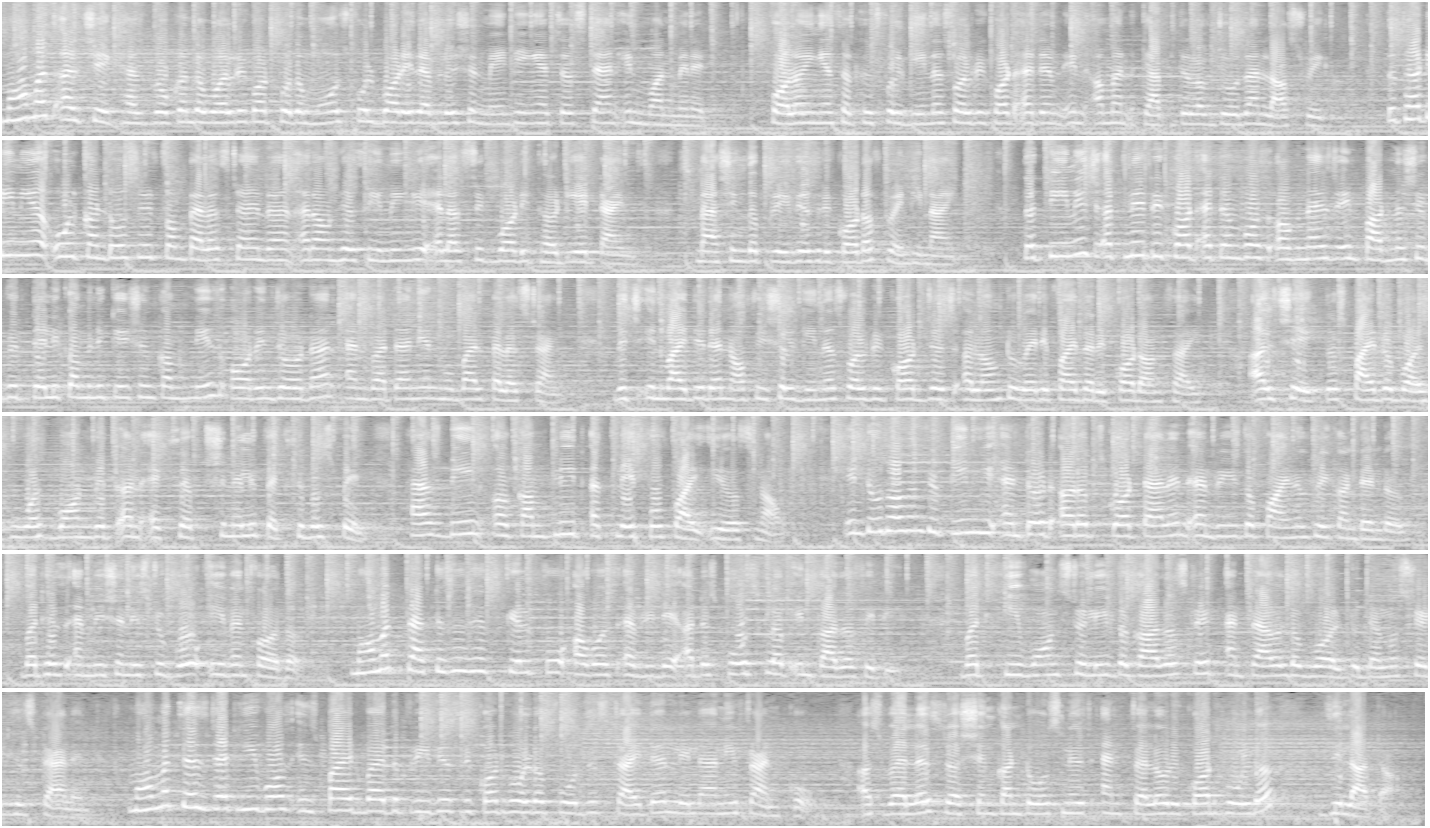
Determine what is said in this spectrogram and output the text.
Mohammad Al Sheikh has broken the world record for the most full body revolution, maintaining a chest stand in one minute, following a successful Guinness World Record attempt in Amman, capital of Jordan, last week. The 13 year old contortionist from Palestine ran around his seemingly elastic body 38 times, smashing the previous record of 29. The teenage athlete record attempt was organized in partnership with telecommunication companies Orange Jordan and Wataniya Mobile Palestine which invited an official Guinness World Record judge along to verify the record on site. Al Sheikh, the Spider Boy, who was born with an exceptionally flexible spin, has been a complete athlete for five years now. In 2015, he entered Arab's Got Talent and reached the final three contenders, but his ambition is to go even further. Mohammed practices his skill 4 hours every day at a sports club in Gaza City, but he wants to leave the Gaza Strip and travel the world to demonstrate his talent. Mohammed says that he was inspired by the previous record holder for this title, Leilani Franco, as well as Russian contortionist and fellow record holder Zlata.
